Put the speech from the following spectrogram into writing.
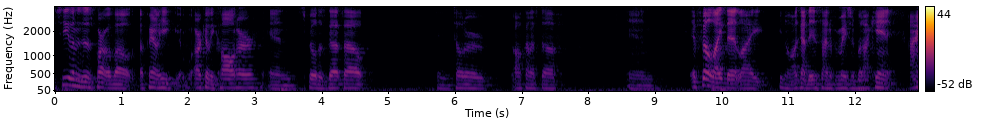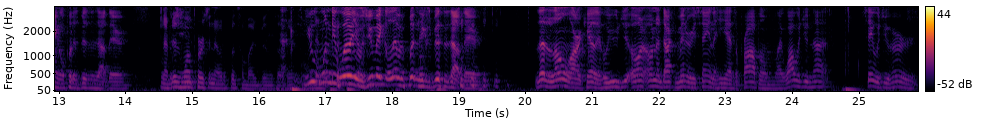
She went into this part about apparently he R. Kelly called her and spilled his guts out, and told her all kind of stuff, and it felt like that. Like you know, I got the inside information, but I can't. I ain't gonna put his business out there. Now, But there's you- one person that would have put somebody's business out there. You, Wendy Williams, you make a living putting his business out there. Let alone R. Kelly, who you on, on a documentary saying that he has a problem. Like, why would you not say what you heard?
